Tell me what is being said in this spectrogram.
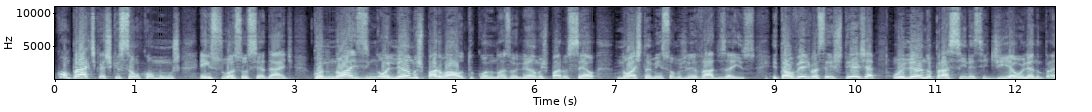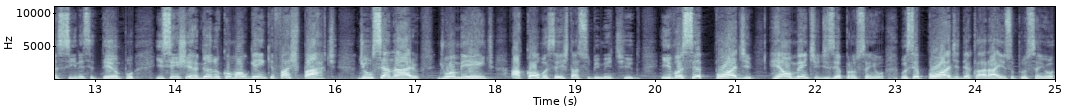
com práticas que são comuns em sua sociedade. Quando nós olhamos para o alto, quando nós olhamos para o céu, nós também somos levados a isso. E talvez você esteja olhando para si nesse dia, olhando para si nesse tempo e se enxergando como alguém que faz parte de um cenário, de um ambiente a qual você está submetido. E você pode realmente dizer para o Senhor. Você pode declarar isso para o Senhor.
